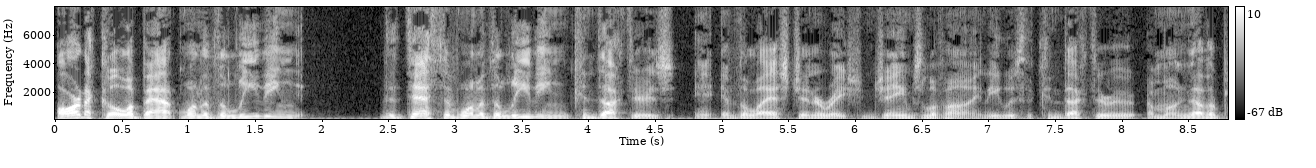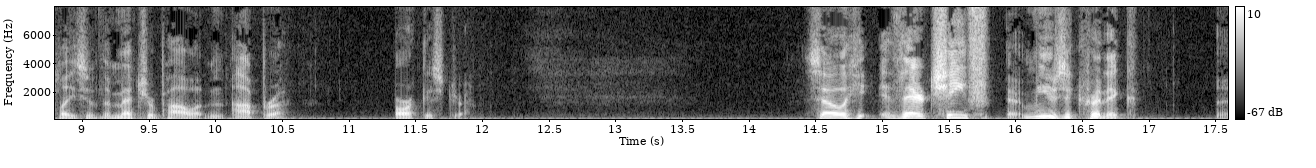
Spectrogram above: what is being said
article about one of the leading the death of one of the leading conductors of the last generation, James Levine. He was the conductor, among other places, of the Metropolitan Opera Orchestra. So he, their chief music critic, uh,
